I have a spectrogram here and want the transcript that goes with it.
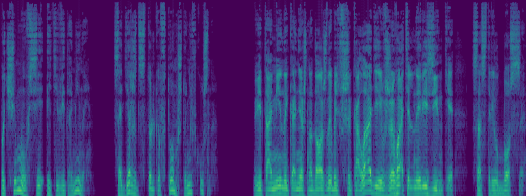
почему все эти витамины содержатся только в том, что невкусно. — Витамины, конечно, должны быть в шоколаде и в жевательной резинке, — сострил Боссе.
